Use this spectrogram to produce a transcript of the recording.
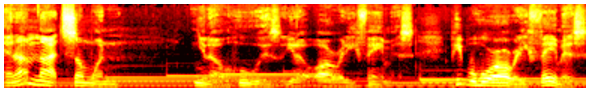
And I'm not someone, you know, who is, you know, already famous. People who are already famous,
